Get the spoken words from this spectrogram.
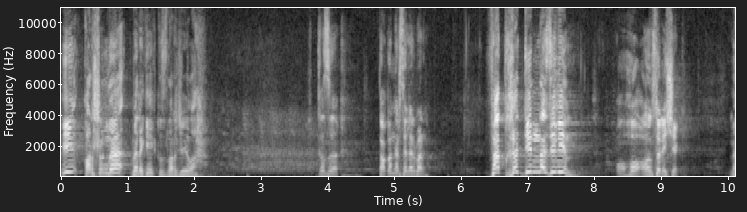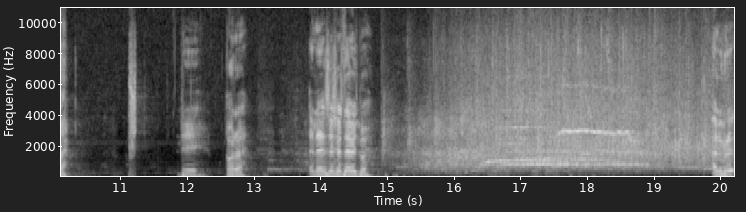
И қаршыңда бәлекей қызлар жиыла. Қызық. Тағын нәрселер бар? Фатхаддин Називин. Охо, онсы нешек? Мә, Де, қара. Ілесі жетеміз бі. Әлі бір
